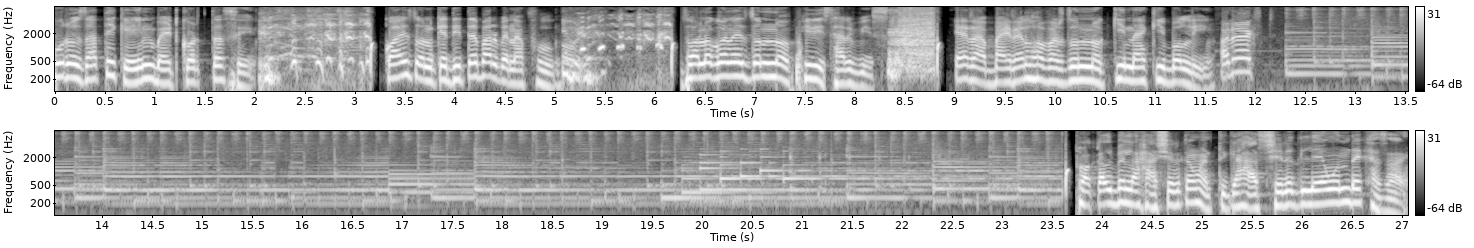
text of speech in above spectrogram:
পুরো জাতিকে ইনভাইট করতেছে। কয়জনকে দিতে পারবে না ফু জনগণের জন্য ফ্রি সার্ভিস এরা ভাইরাল হবার জন্য কি না কি বলি? নেক্সট সকালবেলা হাঁসের কামার থেকে হাঁস ছেড়ে দিলে এমন দেখা যায়।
